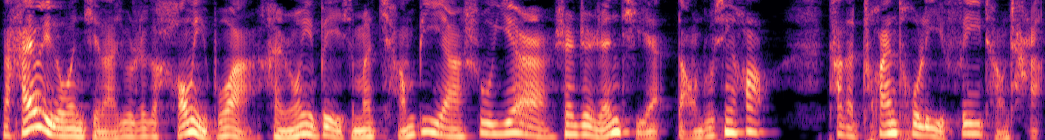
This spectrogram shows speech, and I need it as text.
那还有一个问题呢，就是这个毫米波啊，很容易被什么墙壁啊、树叶啊，甚至人体挡住信号，它的穿透力非常差。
